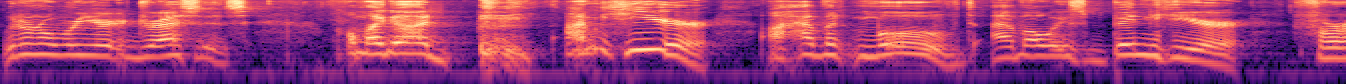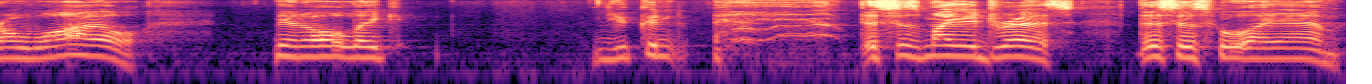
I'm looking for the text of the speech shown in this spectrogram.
We don't know where your address is. Oh my God, I'm here. I haven't moved. I've always been here for a while. You know, like, you can, this is my address. This is who I am.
